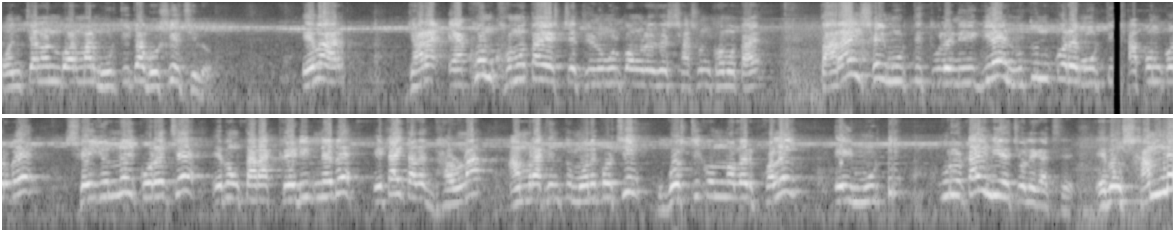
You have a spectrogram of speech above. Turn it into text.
পঞ্চানন বর্মার মূর্তিটা বসিয়েছিল। এবার যারা এখন ক্ষমতায় এসছে তৃণমূল কংগ্রেসের শাসন ক্ষমতায়, তারাই সেই মূর্তি তুলে নিয়ে গিয়ে নতুন করে মূর্তি স্থাপন করবে, সেই জন্যই করেছে এবং তারা ক্রেডিট নেবে, এটাই তাদের ধারণা। আমরা কিন্তু মনে করছি গোষ্ঠী কন্দলের ফলেই এই মূর্তি পুরোটাই নিয়ে চলে গেছে। এবং সামনে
